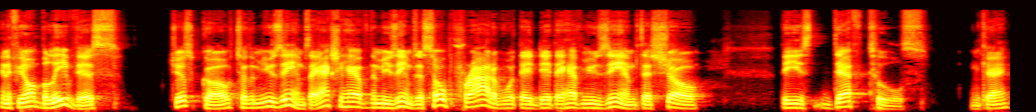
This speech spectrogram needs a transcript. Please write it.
And if you don't believe this, just go to the museums. They actually have the museums. They're so proud of what they did. They have museums that show these death tools. Okay.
